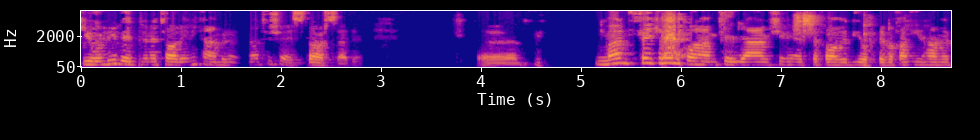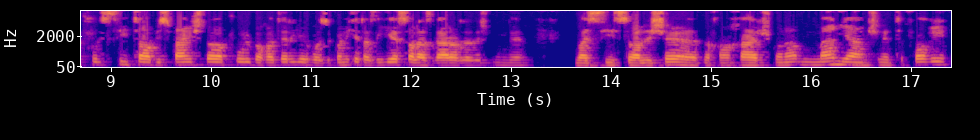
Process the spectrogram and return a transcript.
پیولی بدون تارمی تمریناتش استار زده. من فکر نمی کنم که یه همچین اتفاقی بیفته. بخوام این همه پول سی تا 25 تا پول به خاطر یه بازیکنی که تازه یه سال از قراردادش مونده و سی سالشه بخوام خرج کنم. من یه همچین اتفاقی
